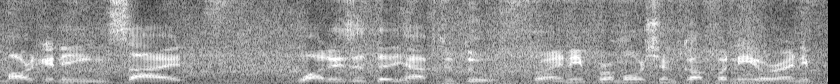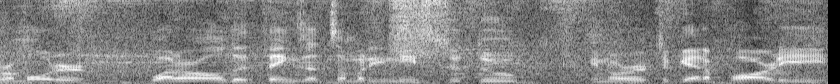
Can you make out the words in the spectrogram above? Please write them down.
marketing side, what is it they have to do? So any promotion company or any promoter, what are all the things that somebody needs to do in order to get a party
